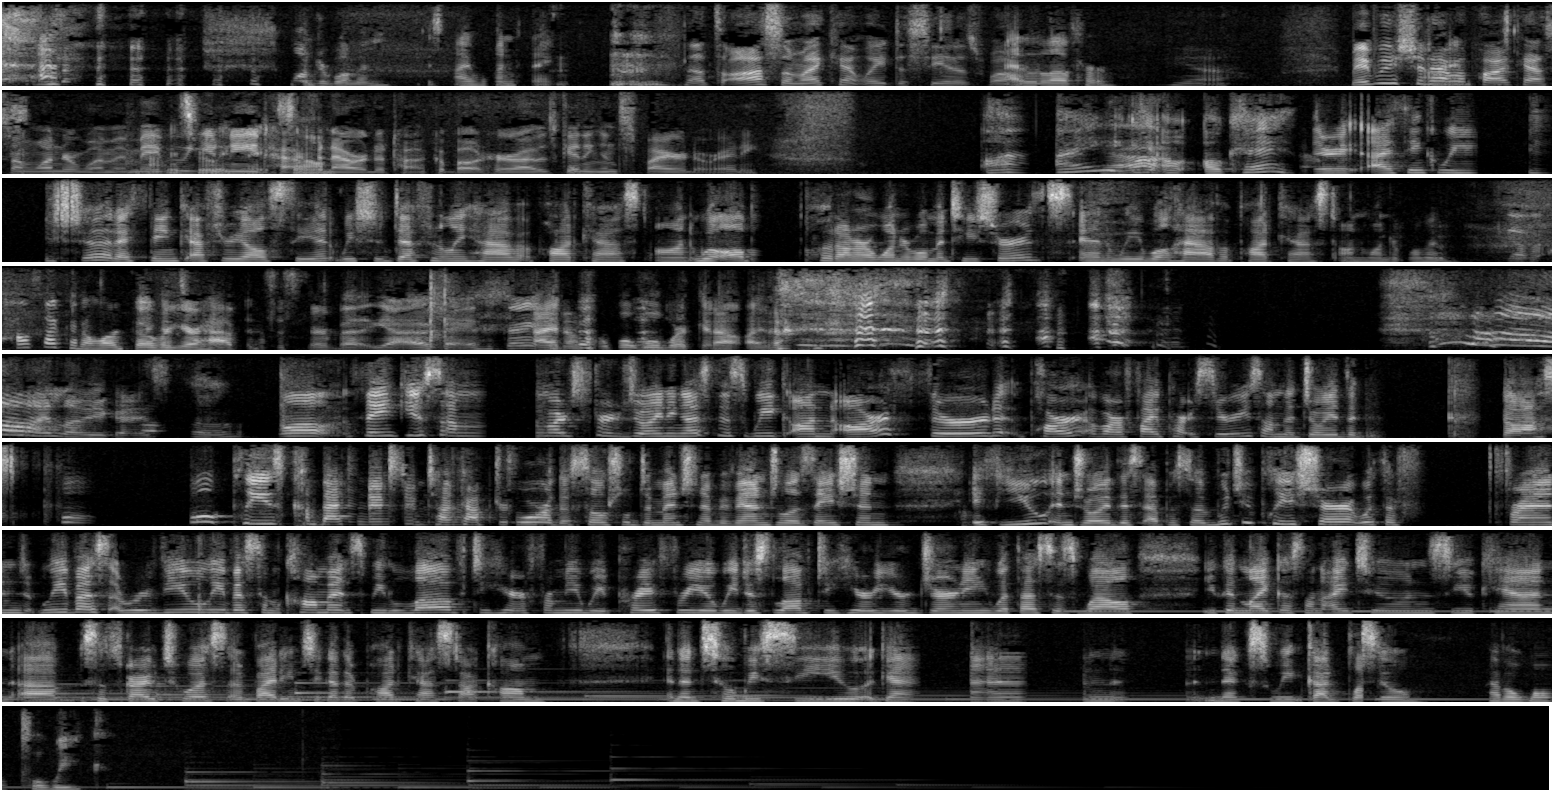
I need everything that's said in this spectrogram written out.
Wonder Woman is my one thing. That's awesome. I can't wait to see it as well. I love her. Yeah. Maybe we should have a podcast on Wonder Woman. Maybe you really need great, half so. an hour to talk about her. I was getting inspired already. I, yeah. okay. There, I think we should. I think after y'all see it, we should definitely have a podcast on. We'll all put on our Wonder Woman T-shirts, and we will have a podcast on Wonder Woman. Yeah, how's that going to work over your habit, sister? But yeah, okay, great. I don't know. We'll, we'll work it out. I know. oh, I love you guys. Well, thank you so much for joining us this week on our third part of our five part series on the joy of the gospel. Well, please come back next week to talk chapter four, the social dimension of evangelization. If you enjoyed this episode, would you please share it with a friend? Leave us a review, leave us some comments. We love to hear from you. We pray for you. We just love to hear your journey with us as well. You can like us on iTunes. You can uh, subscribe to us at abidingtogetherpodcast.com. And until we see you again next week, God bless you. Have a wonderful week.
